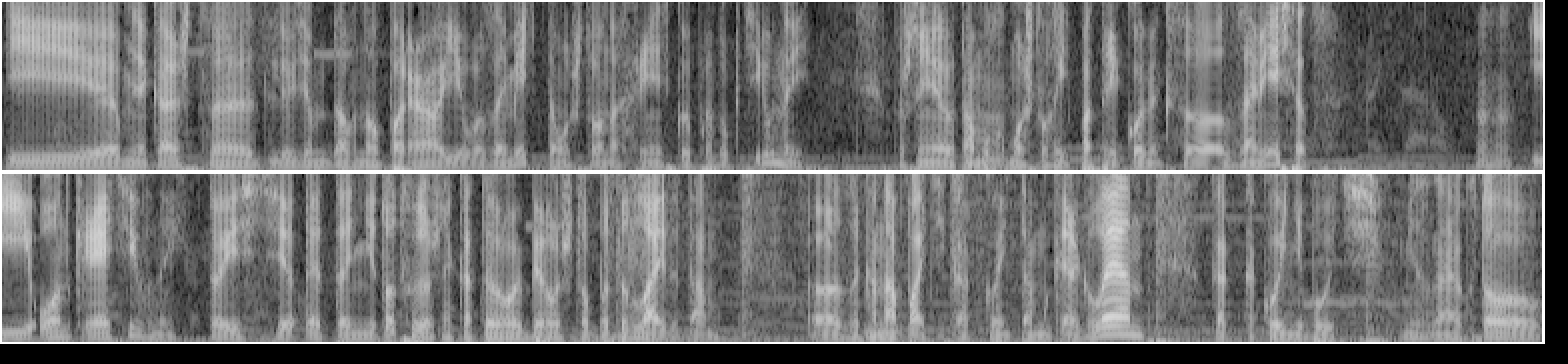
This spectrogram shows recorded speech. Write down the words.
И мне кажется, людям давно пора его заметить, потому что он охренеть какой продуктивный. Потому что у него там Мгм. может выходить по три комикса за месяц. Мгм. И он креативный. То есть это не тот художник, которого берут, чтобы дедлайды там э, законопатить, как какой-нибудь там Грег Лэнд, как какой-нибудь, не знаю, кто,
